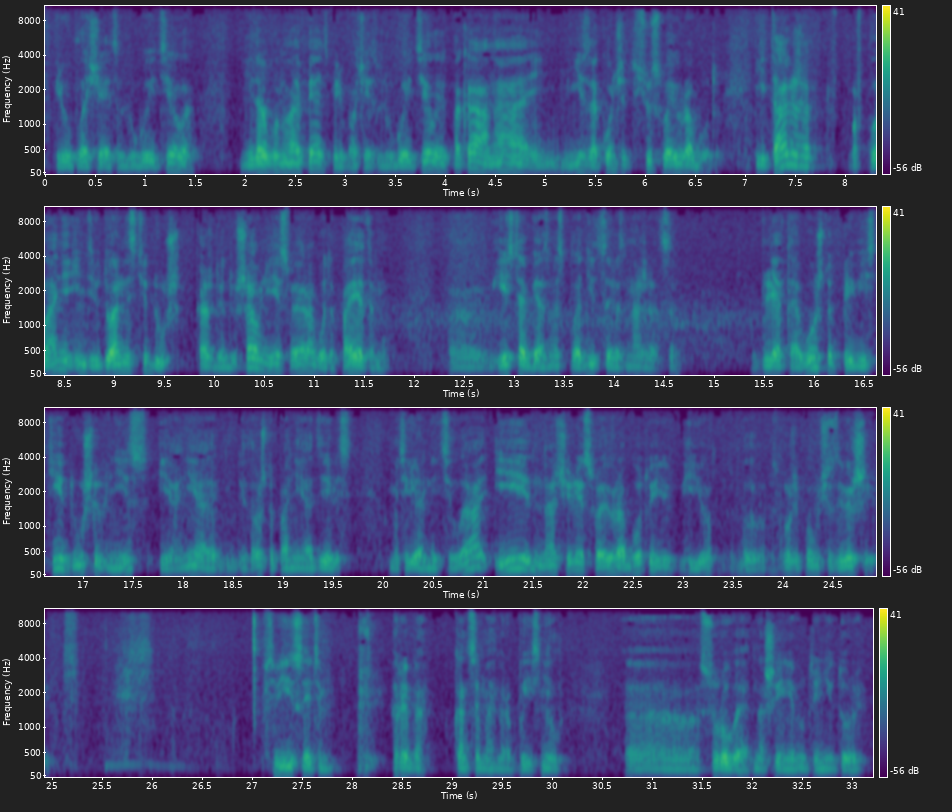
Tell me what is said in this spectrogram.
перевоплощается в другое тело, недовыполнила опять, перевоплощается в другое тело, пока она не закончит всю свою работу. И также в плане индивидуальности душ. Каждая душа, у нее есть своя работа. Поэтому э, есть обязанность плодиться и размножаться для того, чтобы привести души вниз, и они, для того, чтобы они оделись в материальные тела и начали свою работу, и ее с Божьей помощью завершили. В связи с этим Рэба в конце Маймера пояснил, суровое отношение внутренней Торы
